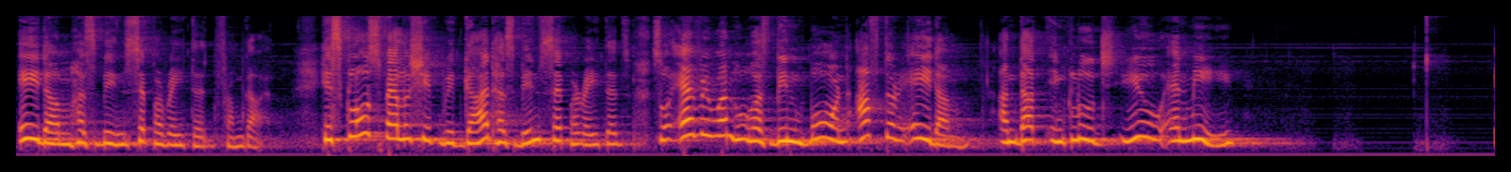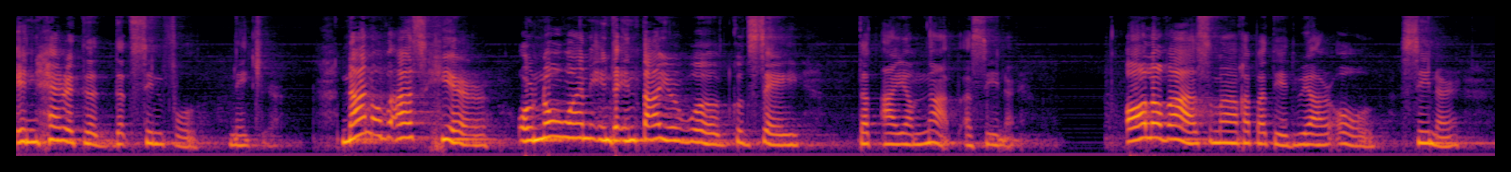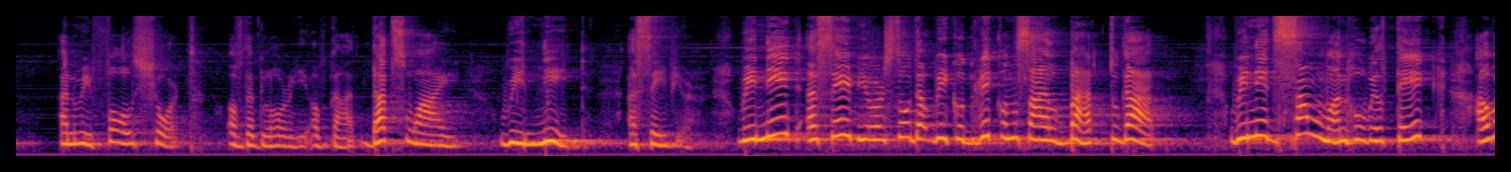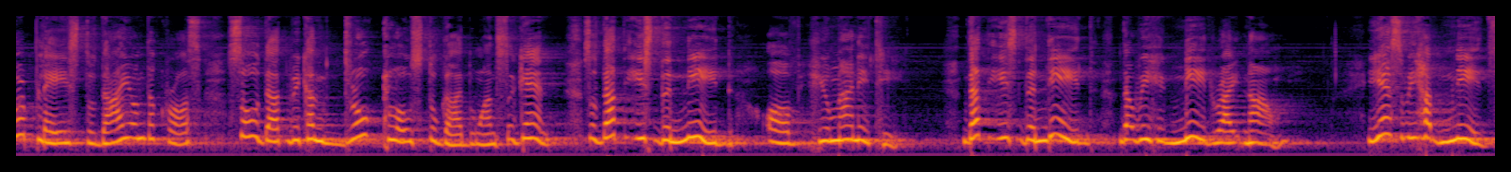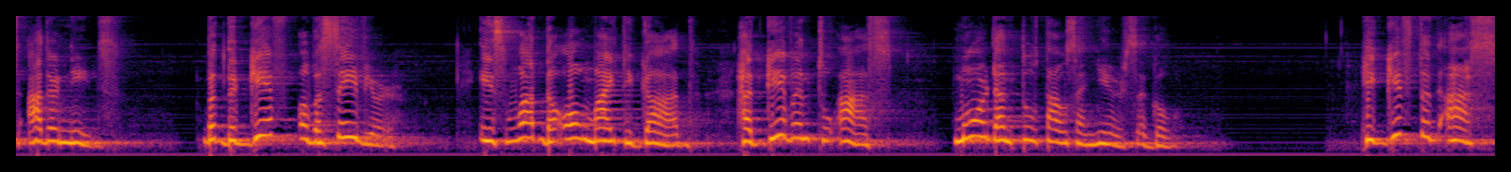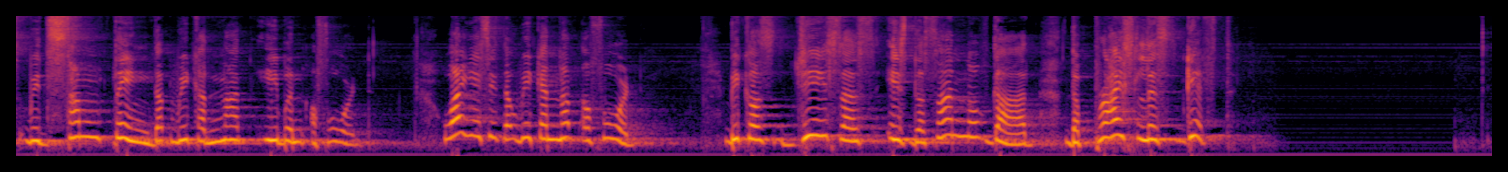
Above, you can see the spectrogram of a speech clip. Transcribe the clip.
Adam has been separated from God. His close fellowship with God has been separated. So everyone who has been born after Adam, and that includes you and me, inherited that sinful nature. None of us here, or no one in the entire world, could say that I am not a sinner. All of us, mga kapatid, we are all sinner and we fall short of the glory of God. That's why we need a Savior. We need a Savior so that we could reconcile back to God. We need someone who will take our place to die on the cross so that we can draw close to God once again. So that is the need of humanity. That is the need that we need right now. Yes, we have needs, other needs. But the gift of a Savior is what the Almighty God had given to us more than 2,000 years ago. He gifted us with something that we cannot even afford. Why is it that we cannot afford? Because Jesus is the Son of God, the priceless gift.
